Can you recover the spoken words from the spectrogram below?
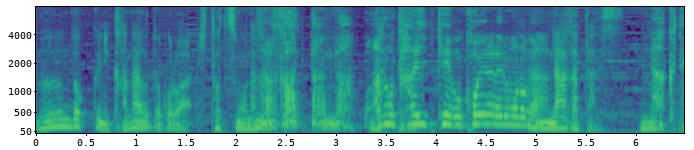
ムーンドックにかなうところは一つもなかった。なかったんだ。あの体験を超えられるものが。なかったです。なくて。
